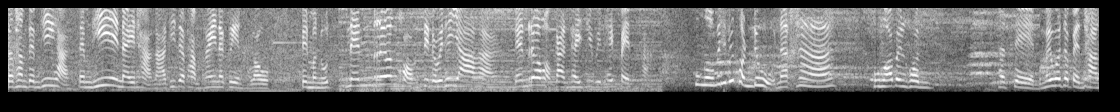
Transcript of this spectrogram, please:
จะทำเต็มที่ค่ะ เต็มที่ในฐานะที่จะทำให้นักเรียนของเราเป็นมนุษย์ เน้นเรื่องของจิตวิทยาค่ะ เน้นเรื่องของการใช้ชีวิตให้เป็นค่ะครูง้อไม่ได้เป็นคนดุนะคะครูง้อเป็นคนชัดเจน ไม่ว่าจะเป็นทาง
